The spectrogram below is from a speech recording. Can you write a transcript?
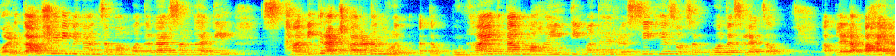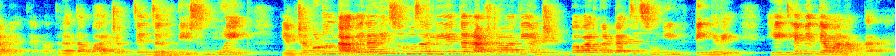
वडगाव शेरी विधानसभा मतदारसंघातील स्थानिक राजकारणामुळे आता पुन्हा एकदा महायुतीमध्ये रस्सीखेच होत- होत असल्याचं आपल्याला पाहायला मिळत आहे मात्र आता भाजपचे जगदीश मुळीक यांच्याकडून दावेदारी सुरू झाली आहे तर राष्ट्रवादी अजित पवार गटाचे सुनील टिंगरे हे इथले विद्यमान आमदार आहेत.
